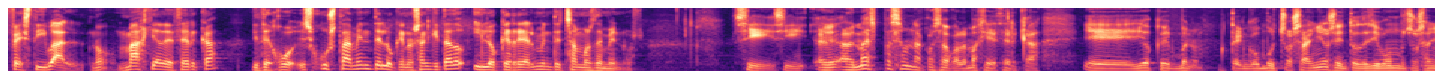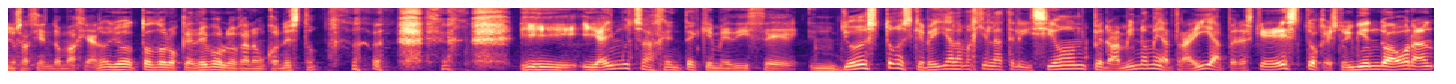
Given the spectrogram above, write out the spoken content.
festival, ¿no? Magia de cerca, dice, es justamente lo que nos han quitado y lo que realmente echamos de menos. Sí, sí. Eh, además pasa una cosa con la magia de cerca. Eh, yo que, bueno, tengo muchos años, entonces llevo muchos años haciendo magia, ¿no? Yo todo lo que debo lo he ganado con esto. y, y, hay mucha gente que me dice, yo esto es que veía la magia en la televisión, pero a mí no me atraía, pero es que esto que estoy viendo ahora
